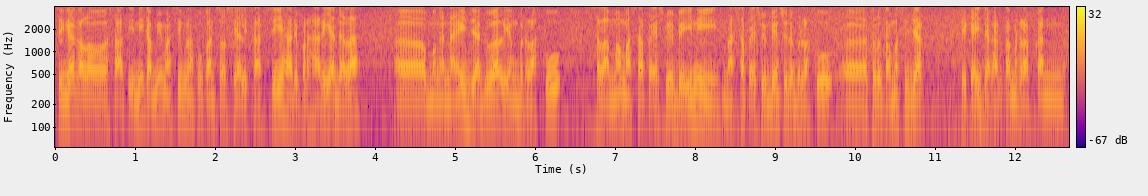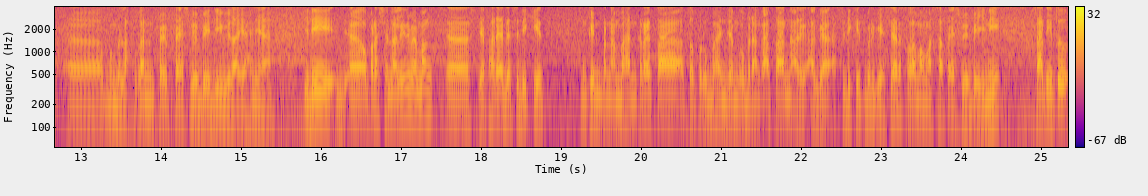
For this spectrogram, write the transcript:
Sehingga kalau saat ini kami masih melakukan sosialisasi hari per hari adalah e, mengenai jadwal yang berlaku selama masa PSBB ini, masa PSBB yang sudah berlaku e, terutama sejak DKI Jakarta menerapkan e, memperlakukan PSBB di wilayahnya. Jadi e, operasional ini memang e, setiap hari ada sedikit mungkin penambahan kereta atau perubahan jam keberangkatan agak sedikit bergeser selama masa PSBB ini. Saat itu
